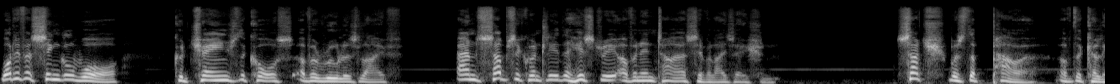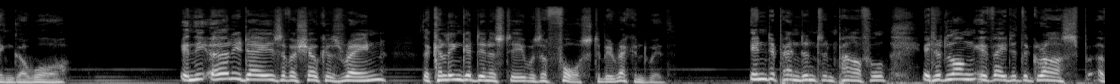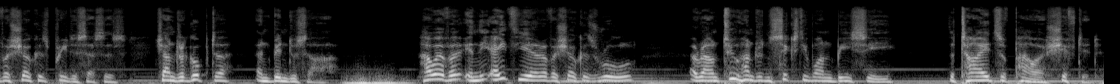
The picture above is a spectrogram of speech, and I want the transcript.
What if a single war could change the course of a ruler's life, and subsequently the history of an entire civilization? Such was the power of the Kalinga War. In the early days of Ashoka's reign, the Kalinga dynasty was a force to be reckoned with. Independent and powerful, it had long evaded the grasp of Ashoka's predecessors, Chandragupta and Bindusar. However, in the eighth year of Ashoka's rule, around 261 BC, the tides of power shifted.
